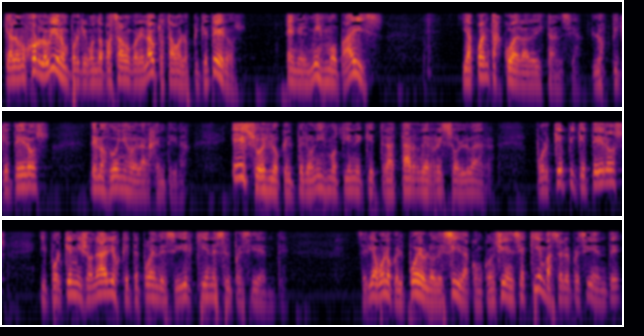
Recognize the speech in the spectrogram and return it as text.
que a lo mejor lo vieron porque cuando pasaban con el auto estaban los piqueteros, en el mismo país. ¿Y a cuántas cuadras de distancia? Los piqueteros de los dueños de la Argentina. Eso es lo que el peronismo tiene que tratar de resolver. ¿Por qué piqueteros y por qué millonarios que te pueden decidir quién es el presidente? Sería bueno que el pueblo decida con conciencia quién va a ser el presidente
